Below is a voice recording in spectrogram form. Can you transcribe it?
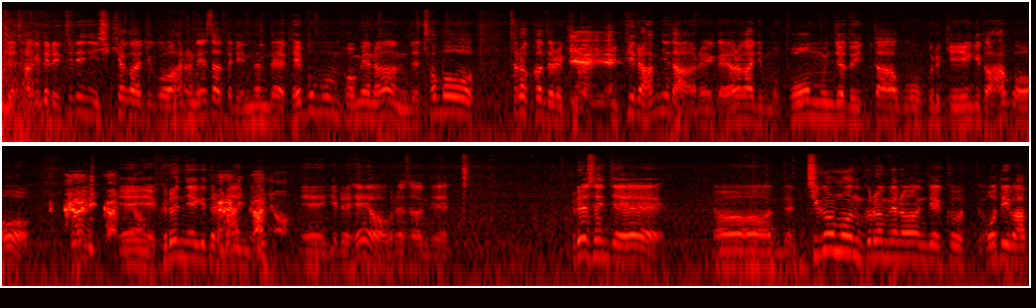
이제 자기들이 트레이닝 시켜가지고 하는 회사들이 있는데 대부분 보면은 이제 초보 트럭커들을 기, 예, 예. 기피를 합니다. 그러니까 여러 가지 뭐 보험 문제도 있다고 그렇게 얘기도 하고 그러니까요 예, 예, 그런 얘기들을 많이 그러니까요 얘기를 해요. 그래서 이제 그래서 이제 어 이제 지금은 그러면은 이제 그 어디 막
